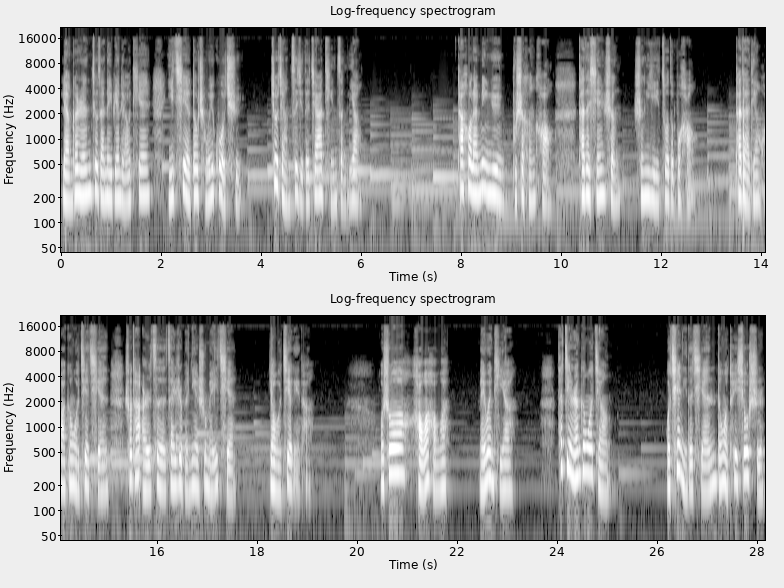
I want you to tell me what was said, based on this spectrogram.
两个人就在那边聊天，一切都成为过去，就讲自己的家庭怎样。他后来命运不是很好，他的先生生意做得不好，他打电话跟我借钱，说他儿子在日本念书没钱，要我借给他。我说好啊好啊，没问题啊。他竟然跟我讲，我欠你的钱，等我退休时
